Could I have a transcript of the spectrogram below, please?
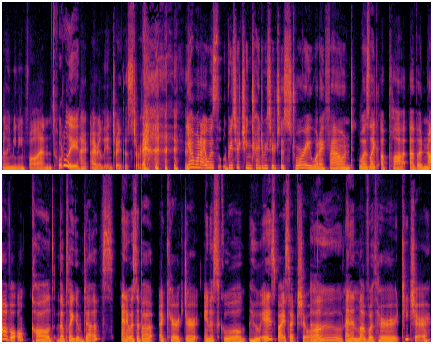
really meaningful. And Totally. I, I really enjoyed this story. yeah, when I was researching, trying to research this story, what I found was like a plot of a novel called The Plague of Doves. And it was about a character in a school who is bisexual oh, okay. and in love with her teacher.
